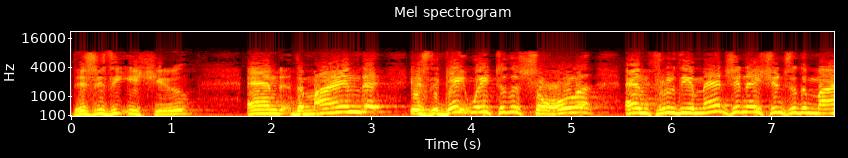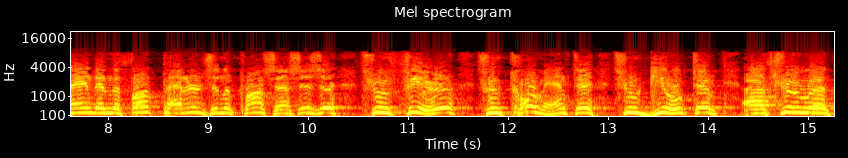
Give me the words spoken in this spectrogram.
This is the issue and the mind is the gateway to the soul, and through the imaginations of the mind and the thought patterns and the processes, uh, through fear, through torment, uh, through guilt, uh, through uh,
